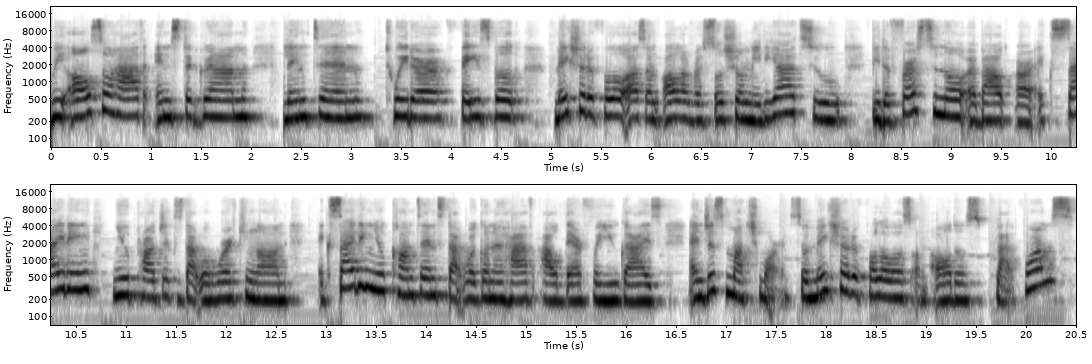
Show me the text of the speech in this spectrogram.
We also have Instagram, LinkedIn, Twitter, Facebook. Make sure to follow us on all of our social media to be the first to know about our exciting new projects that we're working on, exciting new contents that we're going to have out there for you guys, and just much more. So make sure to follow us on all those platforms.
